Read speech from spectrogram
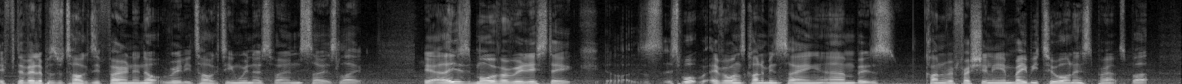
if developers were targeted phone, they're not really targeting Windows phones. So it's like, yeah, it's more of a realistic. It's, it's what everyone's kind of been saying, um, but it's kind of refreshingly and maybe too honest, perhaps. But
